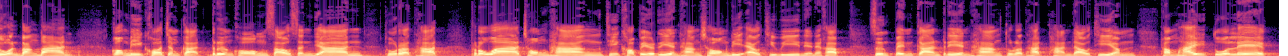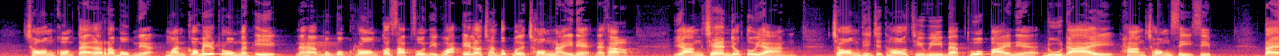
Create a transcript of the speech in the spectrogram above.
ส่วนบางบ้าน ก็มีข้อจำกัดเรื่องของเสาสัญญาณโทรทัศน์ เพราะว่าช่องทางที่เข้าไปเรียนทางช่อง DLTV เนี่ยนะครับซึ่งเป็นการเรียนทางโทรทัศน์ผ่านดาวเทียมทำให้ตัวเลขช่องของแต่ละระบบเนี่ยมันก็ไม่ตรงกันอีกนะฮะอืมผู้ปกครองก็สับสนอีกว่าเอ๊ะแล้วฉันต้องเปิดช่องไหนเนี่ยนะครับครับอย่างเช่นยกตัวอย่างช่องดิจิทัลทีวีแบบทั่วไปเนี่ยดูได้ทางช่อง 40 แต่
